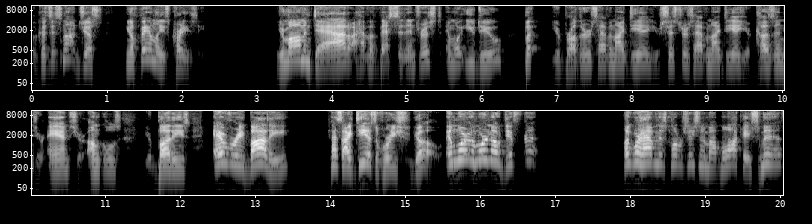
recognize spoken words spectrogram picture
because it's not just, you know, family is crazy. Your mom and dad have a vested interest in what you do, but your brothers have an idea, your sisters have an idea, your cousins, your aunts, your uncles, your buddies, everybody has ideas of where you should go. And we're and we're no different. Like we're having this conversation about Malake Smith.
